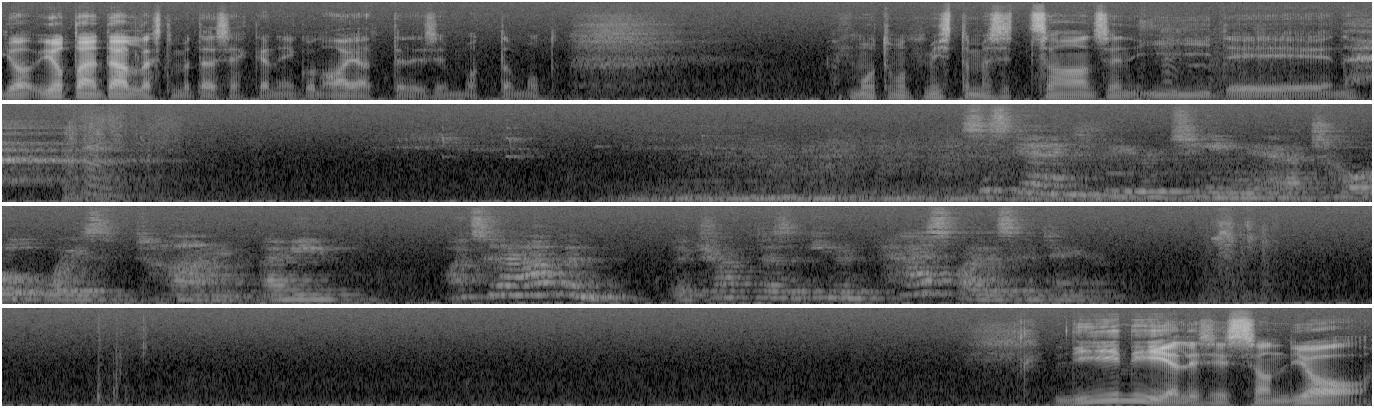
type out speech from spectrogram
Jo, jotain tällaista mä tässä ehkä niinku ajattelisin, mutta mut, mut, mut mistä mä sit saan sen IDn? This is getting to be routine and a total waste of time. I mean, Niin, niin, eli siis se on joo.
